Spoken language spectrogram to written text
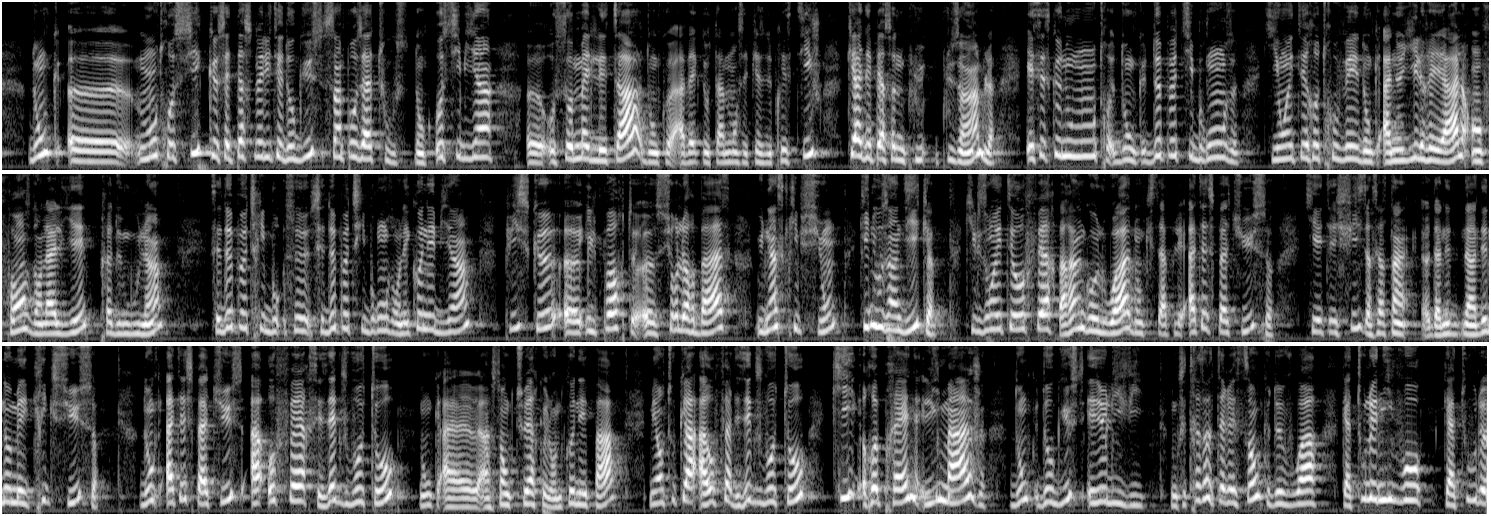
euh, montre aussi que cette personnalité d'Auguste s'impose à tous, donc aussi bien euh, au sommet de l'État, donc euh, avec notamment ses pièces de prestige, qu'à des personnes plus, humbles. Et c'est ce que nous montrent donc deux petits bronzes qui ont été retrouvés donc à Neuilly-le-Réal, en France, dans l'Allier, près de Moulins, ces deux, petits, bronzes, on les connaît bien, puisqu'ils euh, portent euh, sur leur base une inscription qui nous indique qu'ils ont été offerts par un Gaulois, donc qui s'appelait Atespatus, qui était fils d'un certain euh, d'un dénommé Crixus. Donc Atespatus a offert ses ex-voto, donc à un sanctuaire que l'on ne connaît pas, mais en tout cas a offert des ex-voto qui reprennent l'image d'Auguste et de Livy. Donc c'est très intéressant que de voir qu'à tous les niveaux, qu'à toutes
